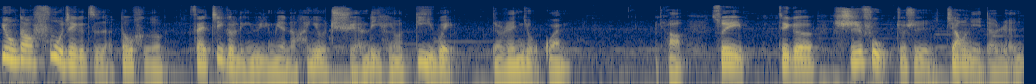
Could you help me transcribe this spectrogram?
用到“父”这个字，都和在这个领域里面呢很有权力、很有地位的人有关。好，所以这个师傅就是教你的人，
